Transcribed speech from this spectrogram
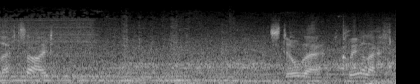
Left side. Still there. Clear left.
